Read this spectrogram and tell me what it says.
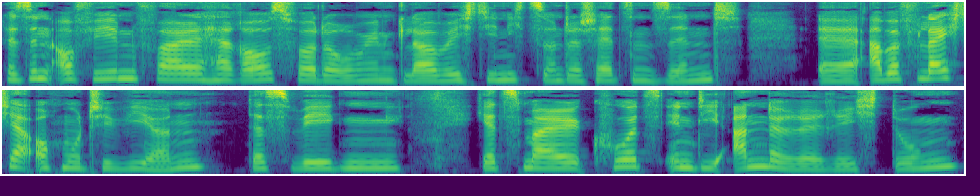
das sind auf jeden Fall Herausforderungen, glaube ich, die nicht zu unterschätzen sind, äh, aber vielleicht ja auch motivieren. Deswegen jetzt mal kurz in die andere Richtung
